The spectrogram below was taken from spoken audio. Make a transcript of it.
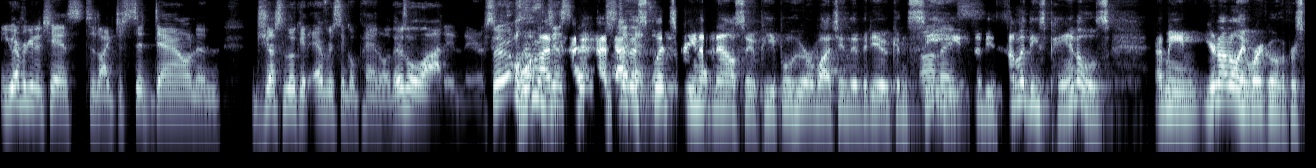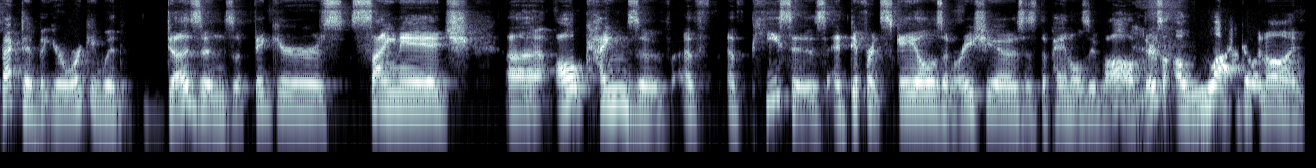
you ever get a chance to like just sit down and just look at every single panel, there's a lot in there. So well, I've, just, I've, I've got a split up. screen up now, so people who are watching the video can oh, see. Oh, nice. Some of these panels. I mean, you're not only working with a perspective, but you're working with dozens of figures, signage, uh, yeah. all kinds of, of of pieces at different scales and ratios as the panels evolve. There's a lot going on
